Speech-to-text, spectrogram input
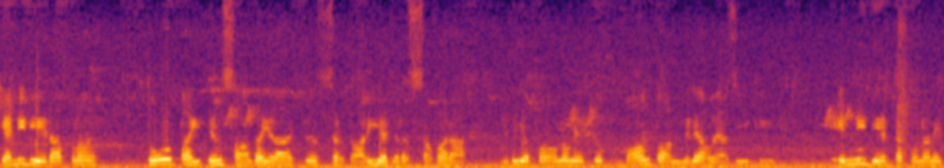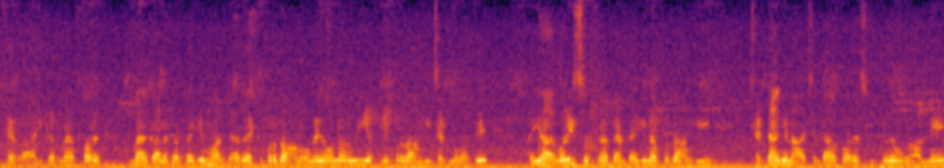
ਕੈਂਡੀਡੇਟ ਆ, ਆਪਣਾ 2 2.5 3 ਸਾਲ ਦਾ ਜਿਹੜਾ ਇੱਕ ਸਰਕਾਰੀ ਆ, ਜਿਹੜਾ ਸਫ਼ਰ ਆ, ਜਿਹੜੀ ਆਪਾਂ ਉਹਨਾਂ ਨੂੰ ਇੱਕ ਮਾਨ ਤਾਨ ਮਿਲਿਆ ਹੋਇਆ ਸੀ ਕਿ ਇੰਨੀ ਦੇਰ ਤੱਕ ਉਹਨਾਂ ਨੇ ਇੱਥੇ ਰਾਜ ਕਰਨਾ ਪਰ ਮੈਂ ਗੱਲ ਕਰਦਾ ਕਿ ਮੁਹੱਲਾ ਦਾ ਇੱਕ ਪ੍ਰਧਾਨ ਹੋਵੇ, ਉਹਨਾਂ ਨੂੰ ਵੀ ਆਪਣੀ ਪ੍ਰਧਾਨਗੀ ਛੱਡਣ ਵਾਸਤੇ ਹਜ਼ਾਰ ਵਾਰੀ ਸੋਚਣਾ ਪੈਂਦਾ ਕਿ ਮੈਂ ਪ੍ਰਧਾਨਗੀ ਛੱਡਾਂ ਕਿ ਨਾ ਛੱਡਾਂ। ਪਰ ਸ਼ੀਤਲ ਉਂਗਰਾਲ ਨੇ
